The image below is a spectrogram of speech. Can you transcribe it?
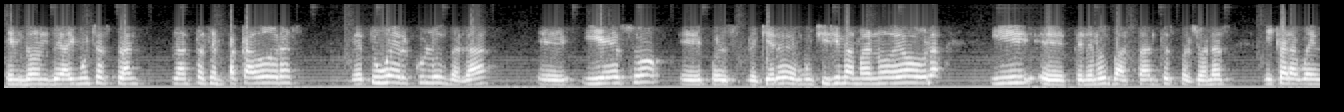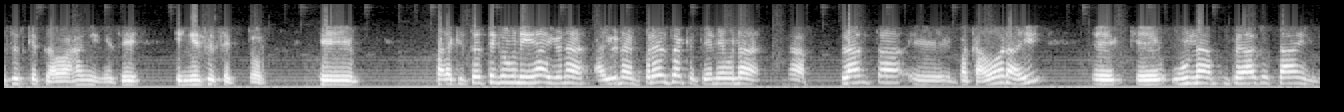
en donde hay muchas plantas empacadoras de tubérculos, ¿verdad? y eso pues requiere de muchísima mano de obra y tenemos bastantes personas nicaragüenses que trabajan en ese, en ese sector. Eh, para que ustedes tengan una idea, hay una, hay una empresa que tiene una, planta eh, empacadora ahí, eh, que una, un pedazo está en,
